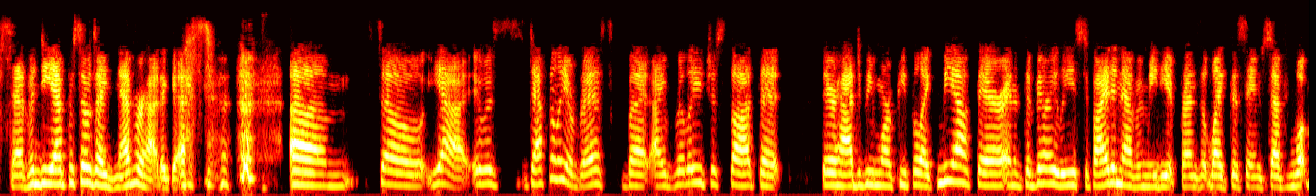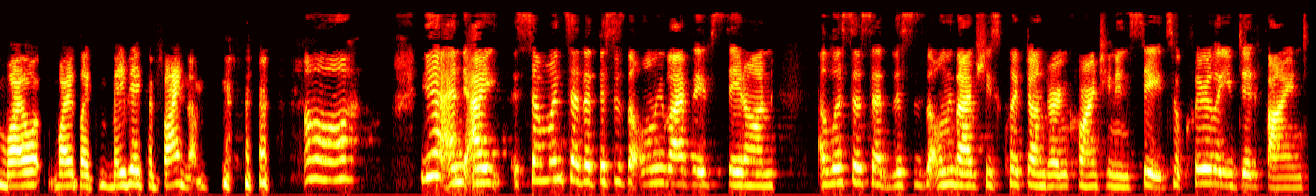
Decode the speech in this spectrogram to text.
70 episodes, I'd never had a guest. um, so yeah, it was definitely a risk, but I really just thought that there had to be more people like me out there. And at the very least, if I didn't have immediate friends that like the same stuff, what, why, why, like maybe I could find them. Oh, yeah. And I, someone said that this is the only live they've stayed on. Alyssa said this is the only live she's clicked on during quarantine and stayed. So clearly you did find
